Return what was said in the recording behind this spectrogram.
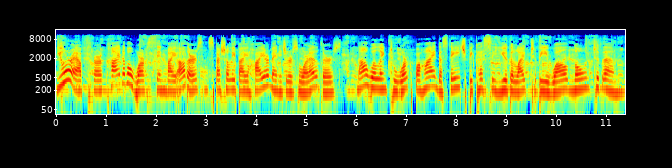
you are after kind of a work seen by others, especially by higher managers or elders, not willing to work behind the stage because you'd like to be well known to them.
